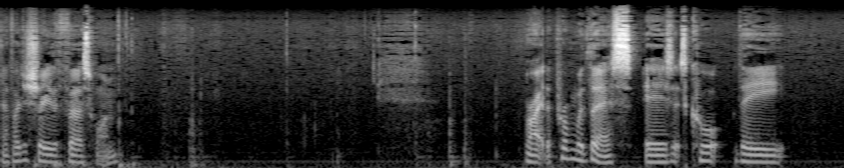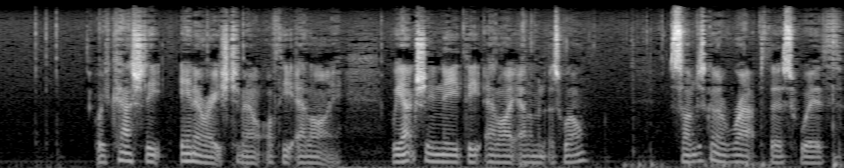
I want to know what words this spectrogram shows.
and if I just show you the first one, right, the problem with this is it's caught the, we've cached the inner HTML of the li. We actually need the li element as well. So I'm just going to wrap this with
